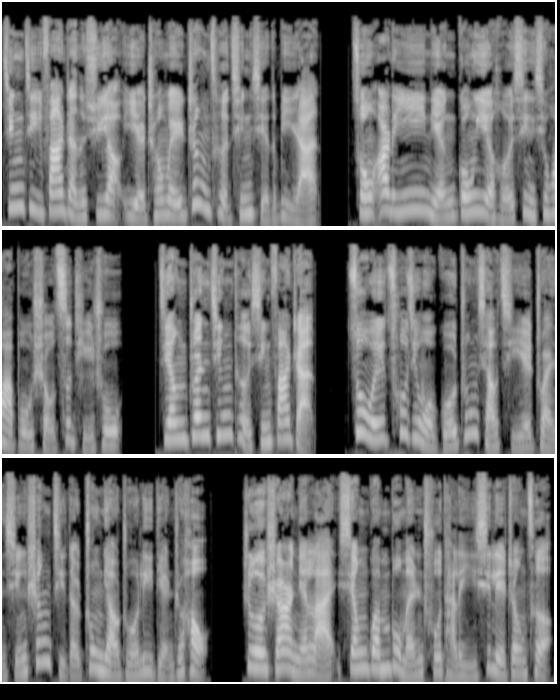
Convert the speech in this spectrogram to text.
经济发展的需要也成为政策倾斜的必然。从二零一一年，工业和信息化部首次提出将专精特新发展。作为促进我国中小企业转型升级的重要着力点之后，这十二年来，相关部门出台了一系列政策，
